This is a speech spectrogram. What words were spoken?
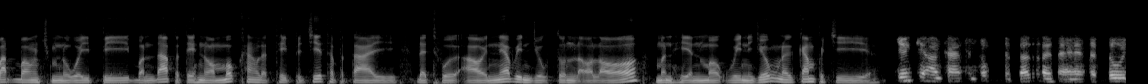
បាត់បង់ជំនួយពីបណ្ដាប្រទេសនាំមុខខាងលទ្ធិប្រជាធិបតេយ្យដែលធ្វើឲ្យអ្នកវិនិយោគទុនល្អៗមិនហ៊ានមកវិនិយោគនៅកម្ពុជាយើងជាអង្គការសង្គមស៊ីវិលត្រូវតែទទូច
